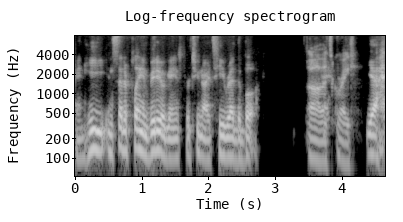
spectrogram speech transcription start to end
and he instead of playing video games for two nights, he read the book. Oh, that's great. Yeah,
